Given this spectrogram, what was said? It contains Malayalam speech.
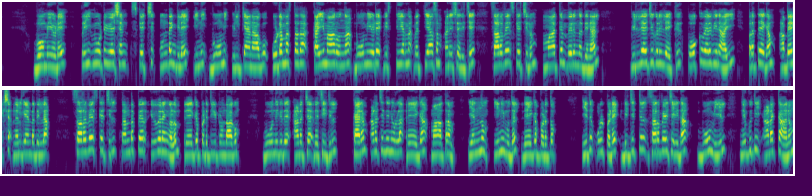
ഭൂമിയുടെ പ്രീ മോട്ടിവേഷൻ സ്കെച്ച് ഉണ്ടെങ്കിലേ ഇനി ഭൂമി വിൽക്കാനാകൂ. ഉടമസ്ഥത കൈമാറുന്ന ഭൂമിയുടെ വിസ്തീർണ വ്യത്യാസം അനുസരിച്ച് സർവേ സ്കെച്ചിലും മാറ്റം വരുന്നതിനാൽ വില്ലേജുകളിലേക്ക് പോക്കുവരവിനായി പ്രത്യേകം അപേക്ഷ നൽകേണ്ടതില്ല. സർവേ സ്കെച്ചിൽ തണ്ടപ്പേർ വിവരങ്ങളും രേഖപ്പെടുത്തിയിട്ടുണ്ടാകും. ഭൂനികുതി അടച്ച രസീറ്റിൽ കരം അടച്ചതിനുള്ള രേഖ മാത്രം എന്നും ഇനി മുതൽ രേഖപ്പെടുത്തും. ഇത് ഉൾപ്പെടെ ഡിജിറ്റൽ സർവേ ചെയ്ത ഭൂമിയിൽ നികുതി അടക്കാനും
